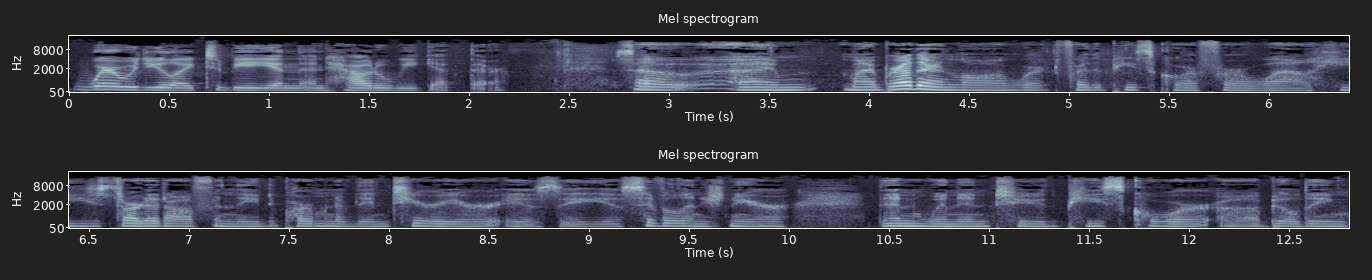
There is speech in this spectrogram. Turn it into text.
where would you like to be and then how do we get there? So, um, my brother in law worked for the Peace Corps for a while. He started off in the Department of the Interior as a, a civil engineer, then went into the Peace Corps uh, building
